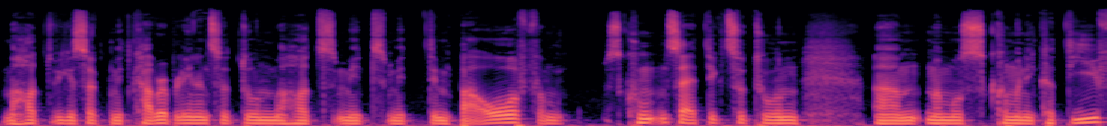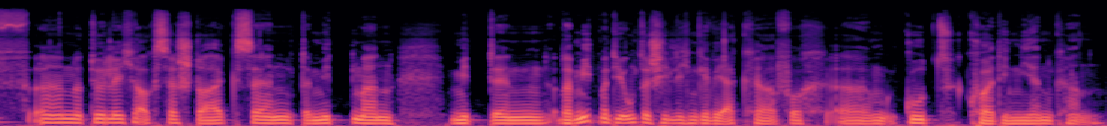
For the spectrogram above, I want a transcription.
Man hat, wie gesagt, mit Kabelplänen zu tun, man hat mit, mit dem Bau vom kundenseitig zu tun. Ähm, man muss kommunikativ äh, natürlich auch sehr stark sein, damit man mit den, damit man die unterschiedlichen Gewerke einfach ähm, gut koordinieren kann.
